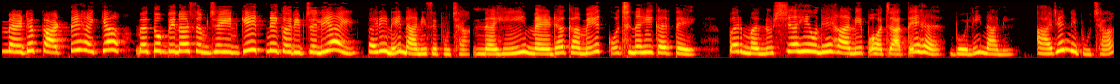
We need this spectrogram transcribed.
मेढक काटते हैं क्या? मैं तो बिना समझे इनके इतने करीब चली आई। परी ने नानी से पूछा, नहीं, मेढक हमें कुछ नहीं करते। पर मनुष्य ही उन्हें हानि पहुंचाते हैं। बोली नानी, आर्यन ने पूछा,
